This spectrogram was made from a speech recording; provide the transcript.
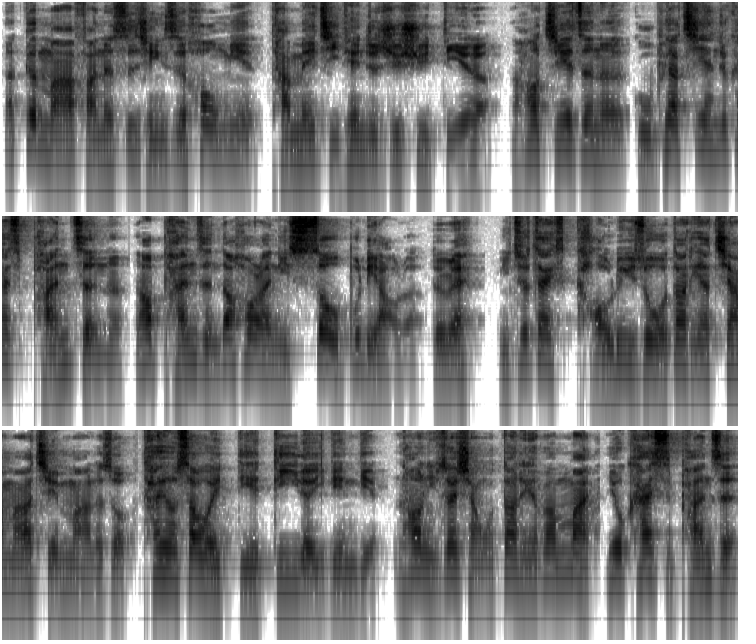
那更麻烦的事情是后面弹没几天就继续跌了，然后接着呢，股票既然就开始盘整了，然后盘整到后来你受不了了，对不对？你就在考虑说我到底要加码要减码的时候，它又稍微跌低了一点点，然后你在想我到底要不要卖，又开始盘整，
